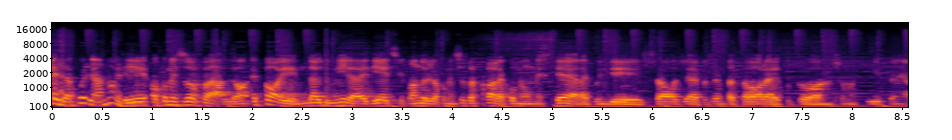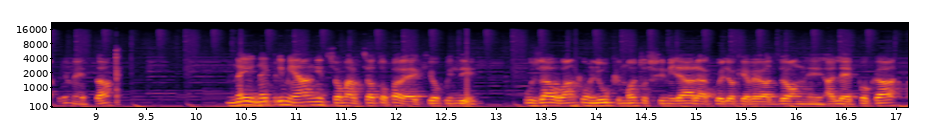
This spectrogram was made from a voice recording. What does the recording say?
E da quell'anno lì ho cominciato a farlo e poi dal 2010 quando l'ho cominciato a fare come un mestiere quindi socio, presentatore tutto insomma chi ne ha più ne metta nei, nei primi anni ci ho marciato parecchio quindi usavo anche un look molto similare a quello che aveva Johnny all'epoca.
